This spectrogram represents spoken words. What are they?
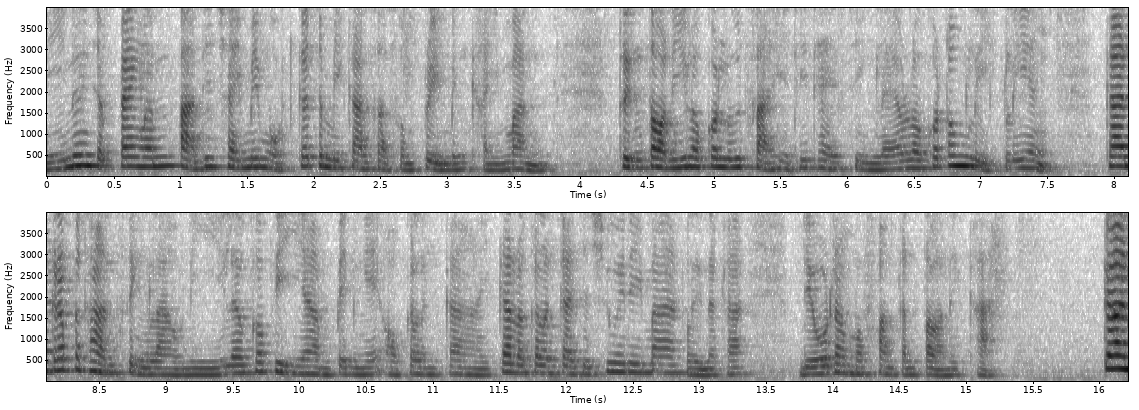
นี้เนื่องจากแป้งและน้ำตาลที่ใช้ไม่หมด ก็จะมีการสะสมเปลี่นเป็นไขมัน ถึงตอนนี้เราก็รู้สาเหตุที่แท้จริงแล้ว เราก็ต้องหลีกเลี่ยง การรับประทานสิ่งเหล่านี้ แล้วก็พยายามเป็นไงออกกำลังกาย การออกกำลังกายจะช่วยได้มากเลยนะคะ เดี๋ยวเรามาฟังกันต่อเลยค่ะ การ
